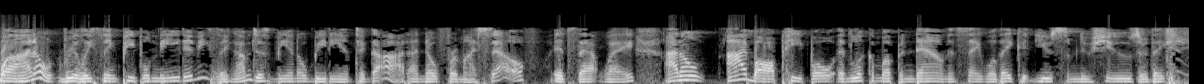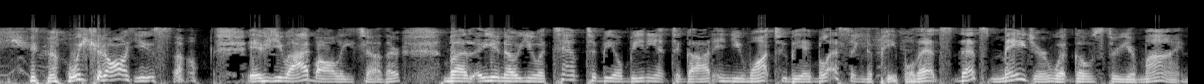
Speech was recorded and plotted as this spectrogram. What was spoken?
Well, I don't really think people need anything. I'm just being obedient to God. I know for myself it's that way. I don't eyeball people and look them up and down and say, well, they could use some new shoes or they, you know, we could all use some if you eyeball each other. But, you know, you attempt to be obedient to God and you want to be a blessing to people. That's, that's major what goes through your mind.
